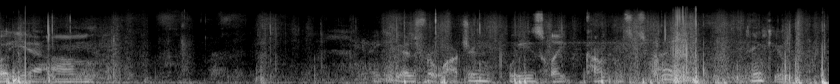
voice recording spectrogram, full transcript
But yeah, um, Please like, comment, and subscribe. Thank you.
